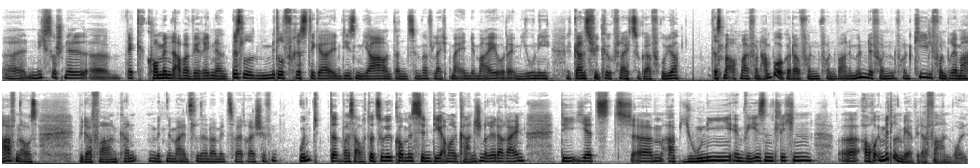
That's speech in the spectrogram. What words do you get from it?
äh, nicht so schnell äh, wegkommen. Aber wir reden ja ein bisschen mittelfristiger in diesem Jahr und dann sind wir vielleicht mal Ende Mai oder im Juni. Mit ganz viel Glück vielleicht sogar früher dass man auch mal von Hamburg oder von, von Warnemünde, von, von Kiel, von Bremerhaven aus wieder fahren kann mit einem Einzelnen oder mit zwei, drei Schiffen. Und da, was auch dazu gekommen ist, sind die amerikanischen Reedereien, die jetzt ähm, ab Juni im Wesentlichen äh, auch im Mittelmeer wieder fahren wollen.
